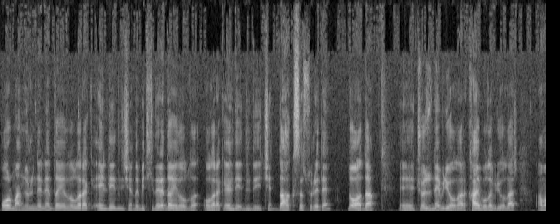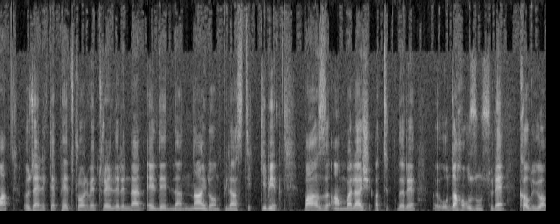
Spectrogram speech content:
orman ürünlerine dayalı olarak elde edildiği için ya da bitkilere dayalı olarak elde edildiği için daha kısa sürede doğada e, çözünebiliyorlar, kaybolabiliyorlar. Ama özellikle petrol ve türevlerinden elde edilen naylon, plastik gibi bazı ambalaj atıkları e, o daha uzun süre kalıyor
